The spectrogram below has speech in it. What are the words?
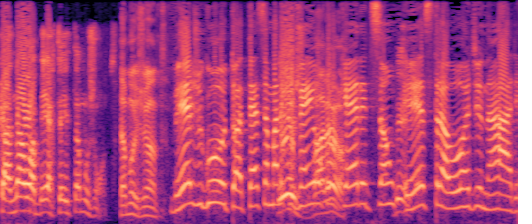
canal aberto aí, tamo junto. Tamo junto. Beijo, Guto. Até semana Beijo, que vem ou qualquer edição Beijo. extraordinária.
